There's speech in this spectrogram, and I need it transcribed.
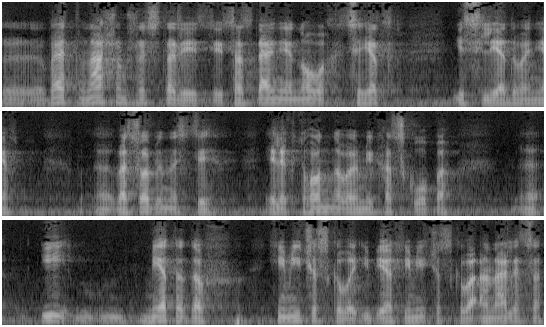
э, в, это, в нашем же столетии создание новых средств исследования, э, в особенности электронного микроскопа и методов химического и биохимического анализа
